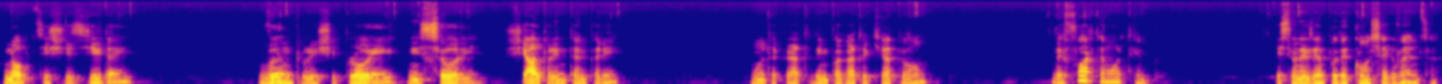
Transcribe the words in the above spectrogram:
nopții și zilei, vântului și ploii, nisorii și altor intemperii, multe create, din păcate, chiar de om, de foarte mult timp. Este un exemplu de consecvență.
